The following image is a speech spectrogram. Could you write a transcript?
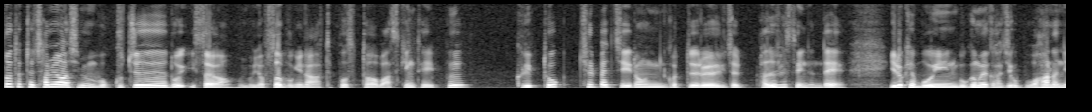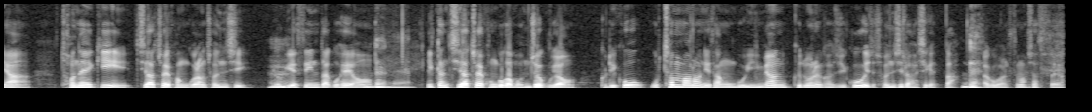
프로젝트에 참여하시면 뭐 굿즈도 있어요. 뭐 엽서북이나 아트 포스터, 마스킹 테이프, 그립톡, 칠배지 이런 것들을 이제 받으실 수 있는데 이렇게 모인 모금을 가지고 뭐 하느냐? 전액이 지하철 광고랑 전시 여기에 음. 쓰인다고 해요. 네네. 일단 지하철 광고가 먼저고요. 그리고 5천만 원 이상 모이면 그 돈을 가지고 이제 전시를 하시겠다라고 네. 말씀하셨어요.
